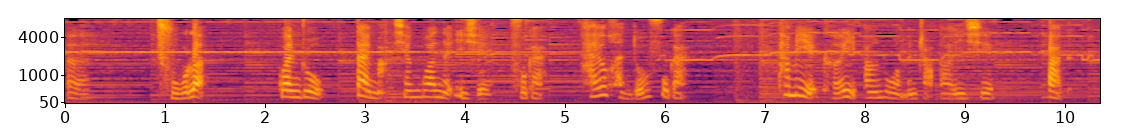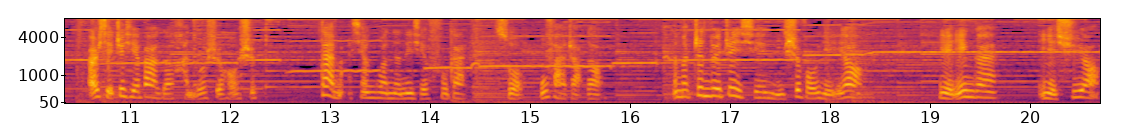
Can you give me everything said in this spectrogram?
呃，除了关注代码相关的一些覆盖，还有很多覆盖，他们也可以帮助我们找到一些 bug，而且这些 bug 很多时候是代码相关的那些覆盖所无法找到。那么针对这些，你是否也要，也应该，也需要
